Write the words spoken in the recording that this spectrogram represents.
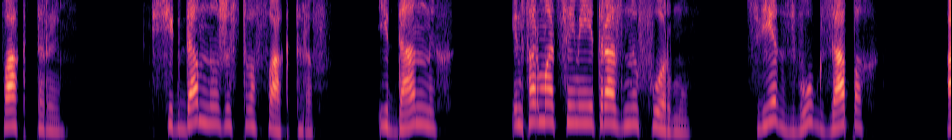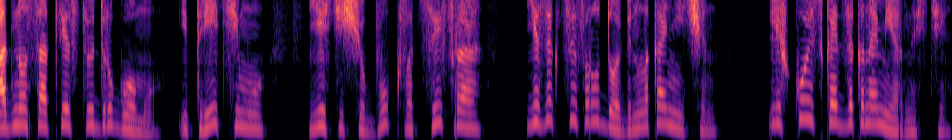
Факторы Всегда множество факторов. И данных. Информация имеет разную форму. Цвет, звук, запах. Одно соответствует другому. И третьему. Есть еще буква, цифра. Язык цифр удобен, лаконичен. Легко искать закономерности.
